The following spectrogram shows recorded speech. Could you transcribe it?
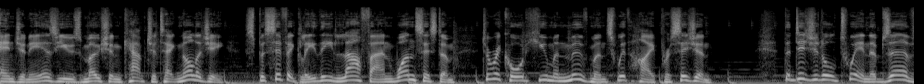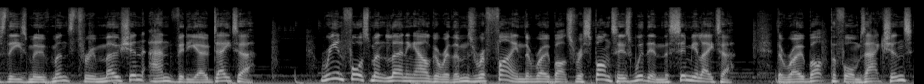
Engineers use motion capture technology, specifically the LaFan 1 system, to record human movements with high precision. The digital twin observes these movements through motion and video data. Reinforcement learning algorithms refine the robot's responses within the simulator. The robot performs actions,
